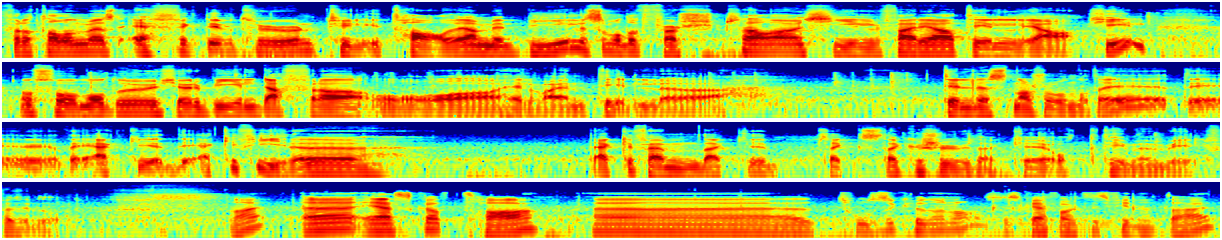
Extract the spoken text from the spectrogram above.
For å ta den mest effektive turen til Italia med bil, så må du først ta Kiel-ferja til ja, Kiel. Og så må du kjøre bil derfra og hele veien til, eh, til destinasjonen. Og det, det, det, er ikke, det er ikke fire Det er ikke fem, det er ikke seks, det er ikke sju, det er ikke åtte timer med bil, for å si det sånn. Nei, eh, jeg skal ta eh, to sekunder nå, så skal jeg faktisk finne ut det her.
